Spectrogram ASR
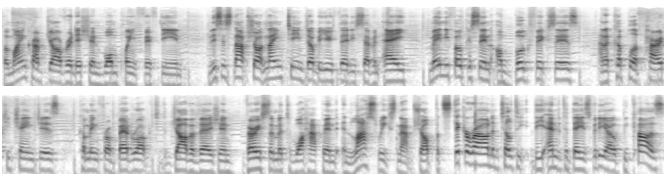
for Minecraft Java Edition 1.15. This is snapshot 19W37A, mainly focusing on bug fixes and a couple of parity changes coming from Bedrock to the Java version, very similar to what happened in last week's snapshot, but stick around until the end of today's video because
